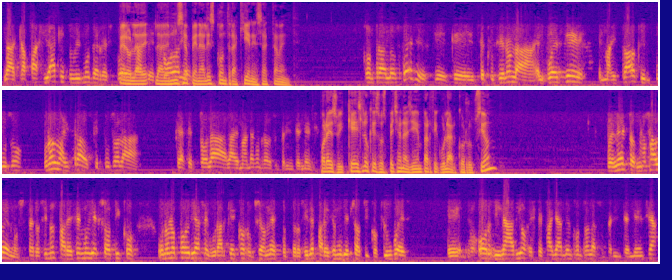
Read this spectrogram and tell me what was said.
la capacidad que tuvimos de respuesta. Pero la, la denuncia penal es contra quién exactamente? Contra los jueces que, que se pusieron la, el juez que, el magistrado que impuso, uno de los magistrados que puso la, que aceptó la, la demanda contra la superintendencia. Por eso, ¿y qué es lo que sospechan allí en particular? ¿Corrupción? Pues Néstor, no sabemos, pero sí nos parece muy exótico. Uno no podría asegurar que hay corrupción, Néstor, pero sí le parece muy exótico que un juez eh, ordinario esté fallando en contra de la superintendencia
